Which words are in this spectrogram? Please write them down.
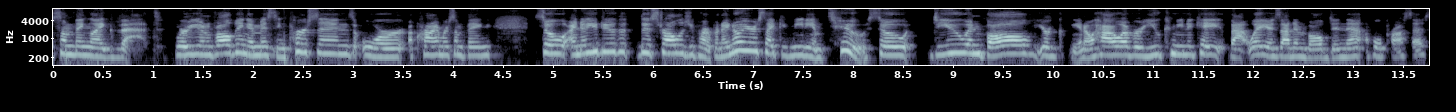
something like that, where you're involving a missing persons or a crime or something, so I know you do the, the astrology part, but I know you're a psychic medium too. So do you involve your, you know, however you communicate that way? Is that involved in that whole process?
